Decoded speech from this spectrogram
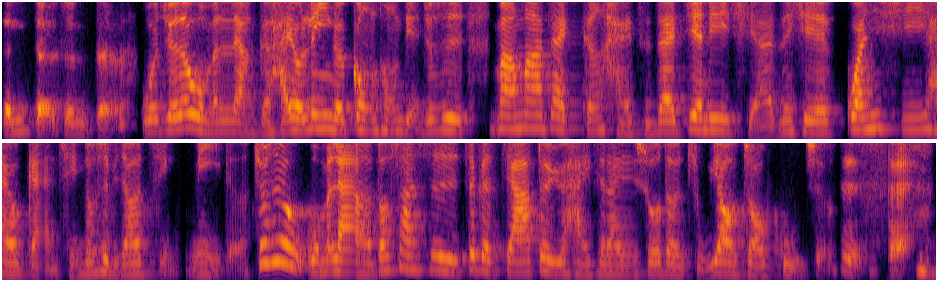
真的，真的，我觉得我们两个还有另一个共同点，就是妈妈在跟孩子在建立起来那些关系还有感情都是比较紧密的。就是我们两个都算是这个家对于孩子来说的主要照顾者。是，对。嗯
